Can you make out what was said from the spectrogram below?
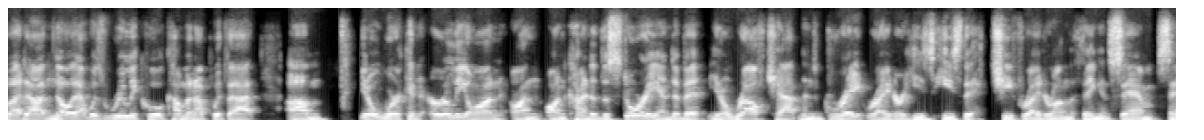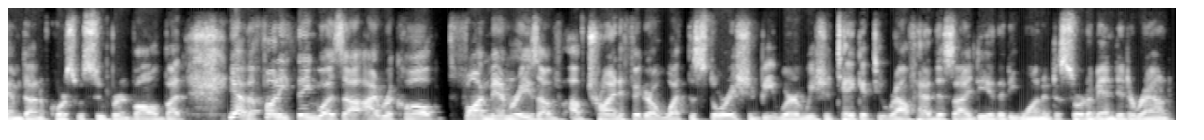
But uh, no that was really cool coming up with that. Um, you know, working early on on on kind of the story end of it. You know, Ralph Chapman's great writer. He's he's the chief writer on the thing, and Sam Sam Dunn, of course, was super involved. But yeah, the funny thing was, uh, I recall fond memories of of trying to figure out what the story should be, where we should take it to. Ralph had this idea that he wanted to sort of end it around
